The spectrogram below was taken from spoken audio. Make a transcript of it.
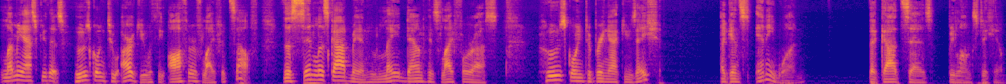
let me ask you this who's going to argue with the author of life itself? The sinless God man who laid down his life for us. Who's going to bring accusation against anyone that God says belongs to him?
